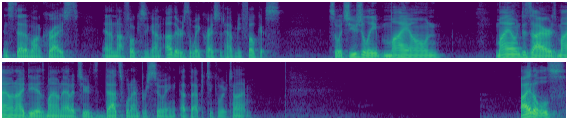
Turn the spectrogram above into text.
instead of on Christ, and I'm not focusing on others the way Christ would have me focus. So it's usually my own my own desires, my own ideas, my own attitudes, that's what I'm pursuing at that particular time. Idols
